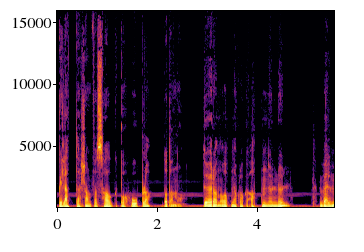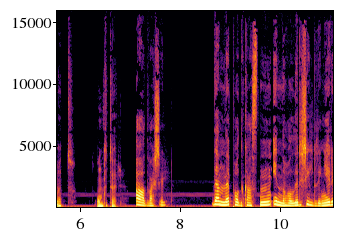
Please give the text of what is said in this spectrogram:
Billetter kommer for salg på hopla.no. Dørene åpner klokka 18.00. Vel møtt, om du tør. Advarsel. Denne podkasten inneholder skildringer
